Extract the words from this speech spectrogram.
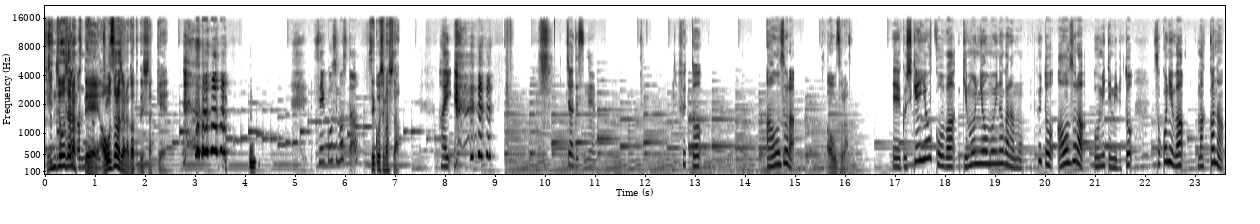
天井じゃなくて青空じゃなかったでしたっけ？成功しました？成功しました。はい。じゃあですね、ふと青空、青空。えー具志堅用高は疑問に思いながらもふと青空を見てみるとそこには真っ赤な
